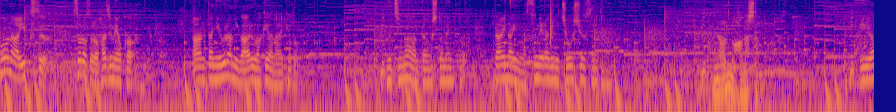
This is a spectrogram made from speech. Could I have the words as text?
をほなイクス。そろそろ始めようか。あんたに恨みがあるわけやないけど。うちがあんたをしとめんとダイナインはスメラギに徴収されてま何の話だ？ういや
